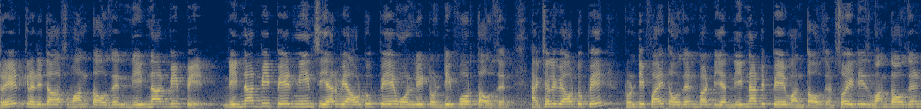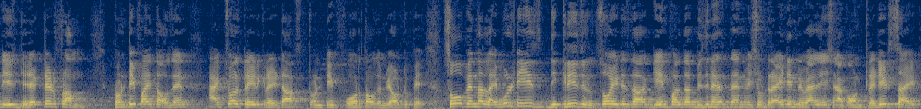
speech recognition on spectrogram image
Trade creditors 1000 need not be paid. Need not be paid means here we have to pay only 24000 actually we have to pay 25000 but here need not pay 1000 so it is 1000 is deducted from 25000 actual trade creditors 24000 we have to pay. So when the liability is decreased so it is the gain for the business then we should write in revaluation account credit side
